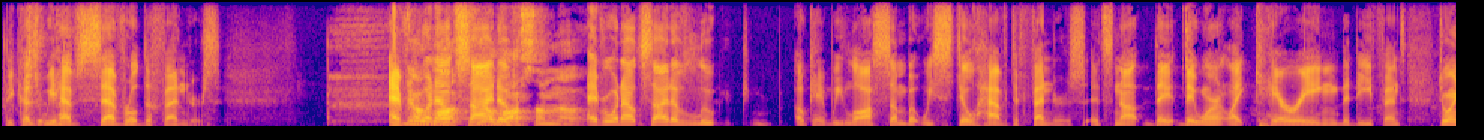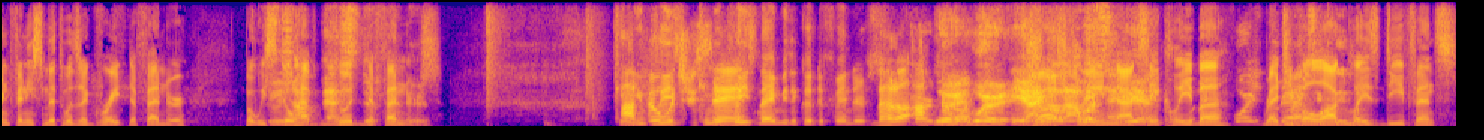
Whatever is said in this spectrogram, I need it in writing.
because we have several defenders. Everyone lost- outside of lost some everyone outside of Luke okay, we lost some, but we still have defenders. It's not they they weren't like carrying the defense. Dorian Finney Smith was a great defender, but we still have good defender. defenders. Can I you feel please, what you're can saying. you please name me the good defenders? No, no, I First? feel Word, word. Yeah, I ain't gonna lie, I Josh Green, saying, Maxi yeah. Kleber, Before you do Reggie that- Bullock Kleber. plays defense.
